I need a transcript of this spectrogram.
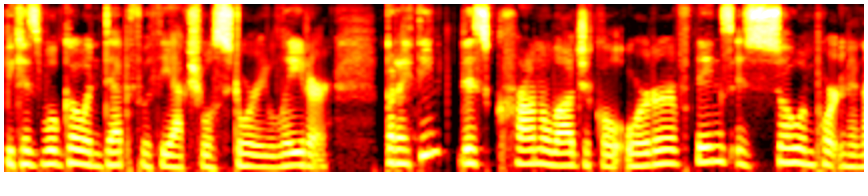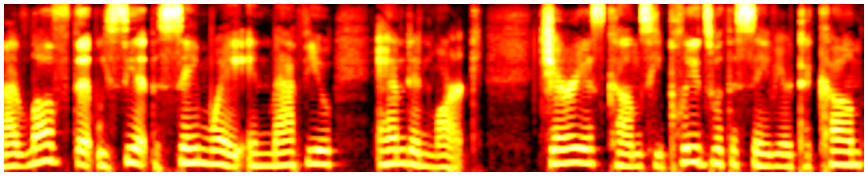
because we'll go in depth with the actual story later. But I think this chronological order of things is so important. And I love that we see it the same way in Matthew and in Mark. Jairus comes, he pleads with the Savior to come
